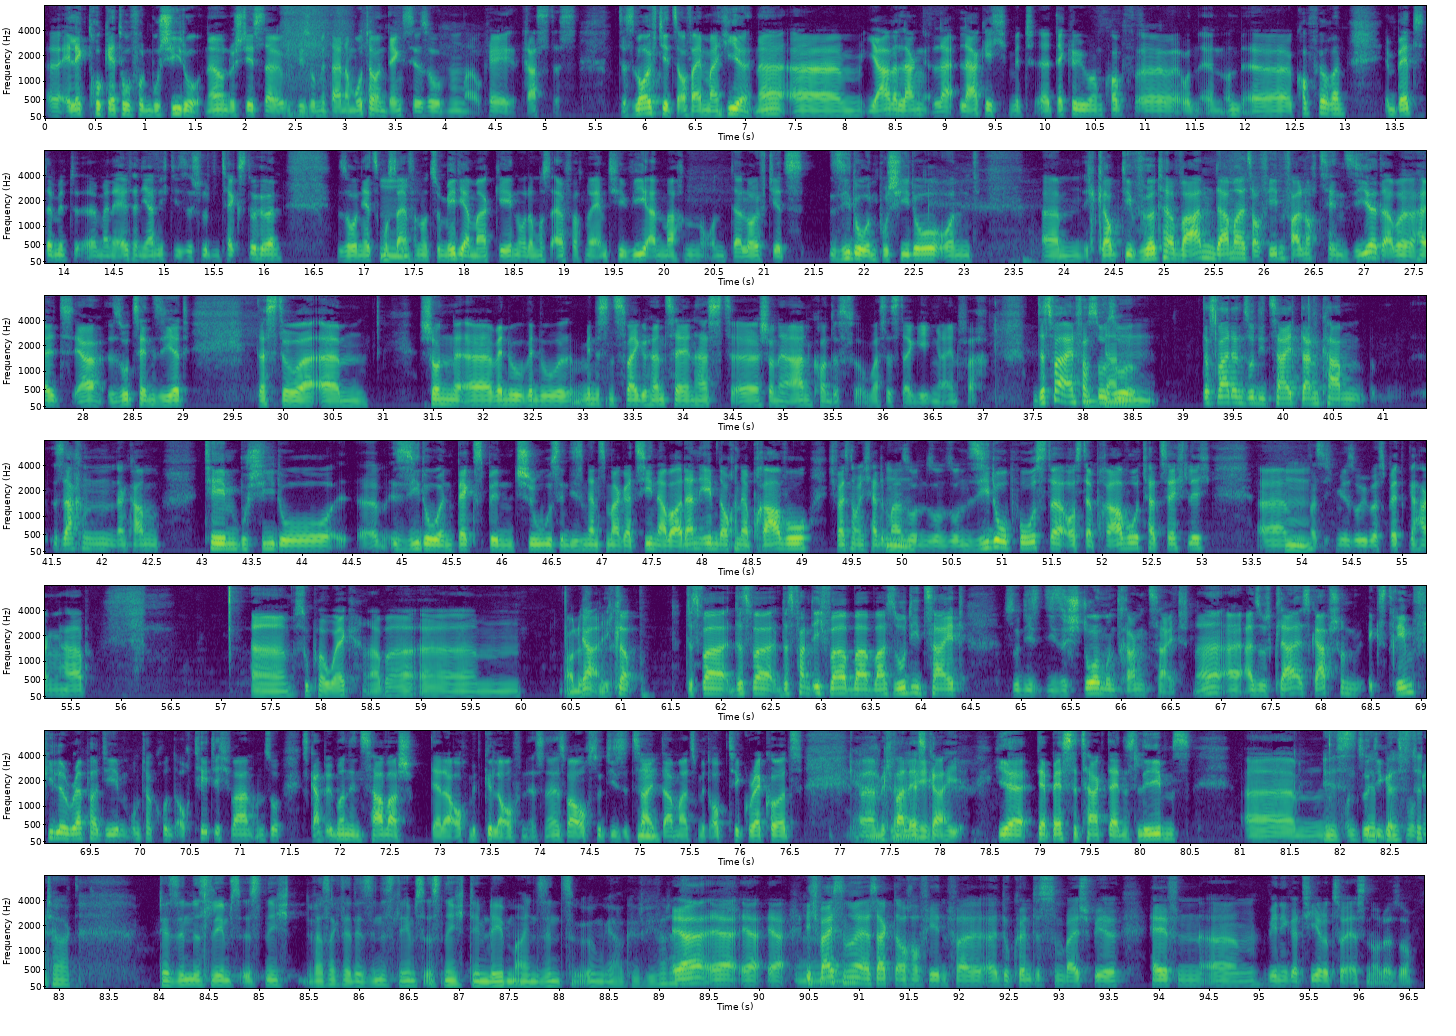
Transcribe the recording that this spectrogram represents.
äh, Elektro Ghetto von Bushido, ne? Und du stehst da irgendwie so mit deiner Mutter und denkst dir so, hm, okay, krass, das, das läuft jetzt auf einmal hier. Ne? Ähm, jahrelang la lag ich mit äh, Deckel über dem Kopf äh, und, und, und äh, Kopfhörern im Bett, damit äh, meine Eltern ja nicht diese schlimmen Texte hören. So, und jetzt musst du Mhm. einfach nur zum Mediamarkt gehen oder musst einfach nur MTV anmachen und da läuft jetzt Sido und Bushido und ähm, ich glaube, die Wörter waren damals auf jeden Fall noch zensiert, aber halt ja so zensiert, dass du ähm, schon, äh, wenn du wenn du mindestens zwei Gehirnzellen hast, äh, schon erahnen konntest, was es dagegen einfach. Und das war einfach so so das war dann so die Zeit, dann kamen Sachen, dann kamen Themen Bushido, äh, Sido in Backspin, Juice in diesen ganzen Magazinen, aber dann eben auch in der Bravo. Ich weiß noch, ich hatte mal Mhm. so ein, so, so ein Sido-Poster aus der Bravo tatsächlich, ähm, Mhm. was ich mir so übers Bett gehangen habe. Ähm, super wack, aber ähm, ja, gut. ich glaube, das war, das war, das fand ich war, war, war so die Zeit, so die, diese Sturm- und Drangzeit. Ne? Äh, Also klar, es gab schon extrem viele Rapper, die im Untergrund auch tätig waren und so. Es gab immer einen Savage, der da auch mitgelaufen ist. Ne? Es war auch so diese Zeit Mhm. damals mit Optic Records, Ja, äh, mit klar, ey. Valeska. Hier, hier der beste Tag deines Lebens. Ähm, ist und so der die beste Mucke. Tag. Der Sinn des Lebens ist nicht, was sagt er, der Sinn des Lebens ist nicht, dem Leben einen Sinn zu irgendwie, okay, wie war das? Ja, ja, ja, ja. Ich Äh. weiß nur, er sagt auch auf jeden Fall, äh, du könntest zum Beispiel helfen, ähm, weniger Tiere zu essen oder so.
